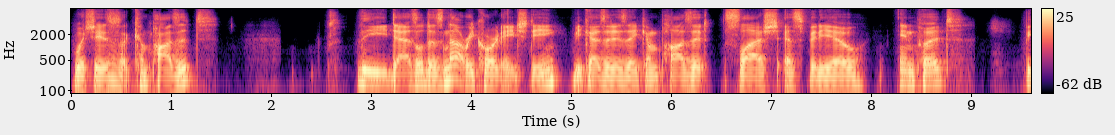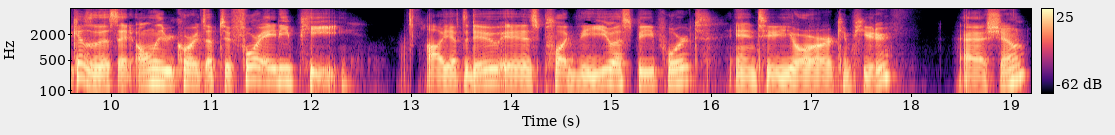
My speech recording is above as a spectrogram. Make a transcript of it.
which is a composite. The Dazzle does not record HD because it is a composite slash S-Video input. Because of this, it only records up to 480p. All you have to do is plug the USB port into your computer, as shown.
